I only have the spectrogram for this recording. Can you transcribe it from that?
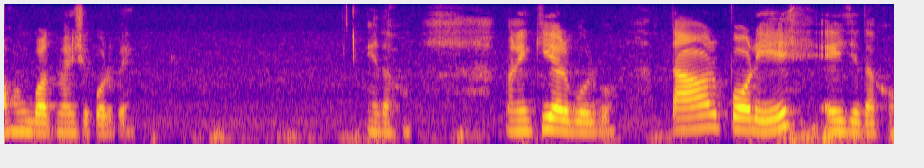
এখন বদমাইশি করবে। এ দেখো মানে কি আর বলব? তারপরে, এই যে দেখো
